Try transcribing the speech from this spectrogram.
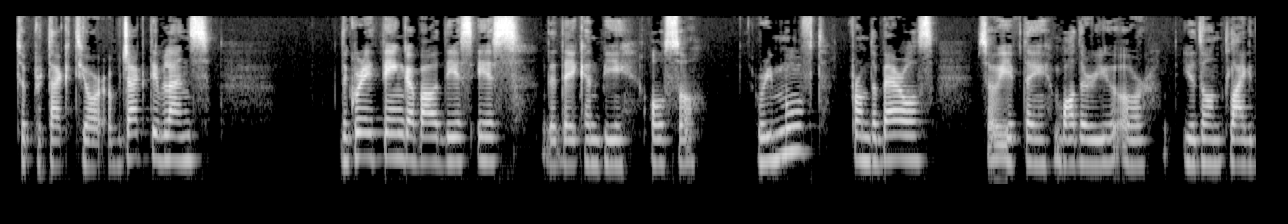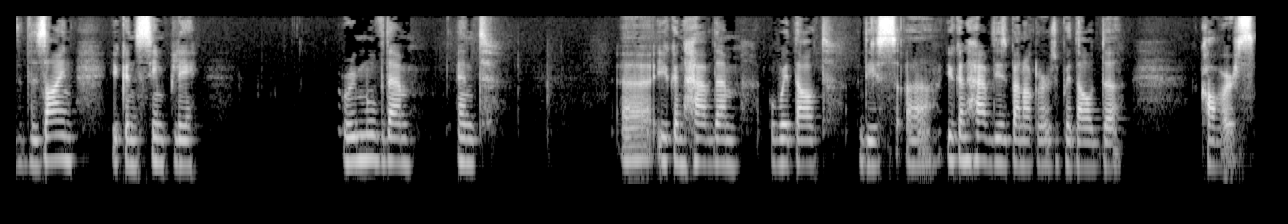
to protect your objective lens. The great thing about this is that they can be also removed from the barrels. So if they bother you or you don't like the design you can simply remove them and uh, you can have them without this uh, you can have these binoculars without the covers.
